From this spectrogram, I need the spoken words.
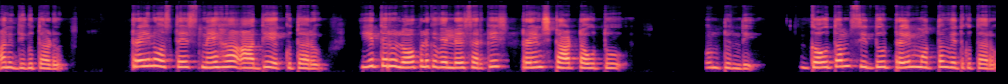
అని దిగుతాడు. ట్రైన్ వస్తే స్నేహ ఆద్య ఎక్కుతారు. ఇద్దరు లోపలికి వెళ్ళేసరికి ట్రైన్ స్టార్ట్ అవుతూ ఉంటుంది. గౌతమ్ సిద్ధు ట్రైన్ మొత్తం వెతుకుతారు.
